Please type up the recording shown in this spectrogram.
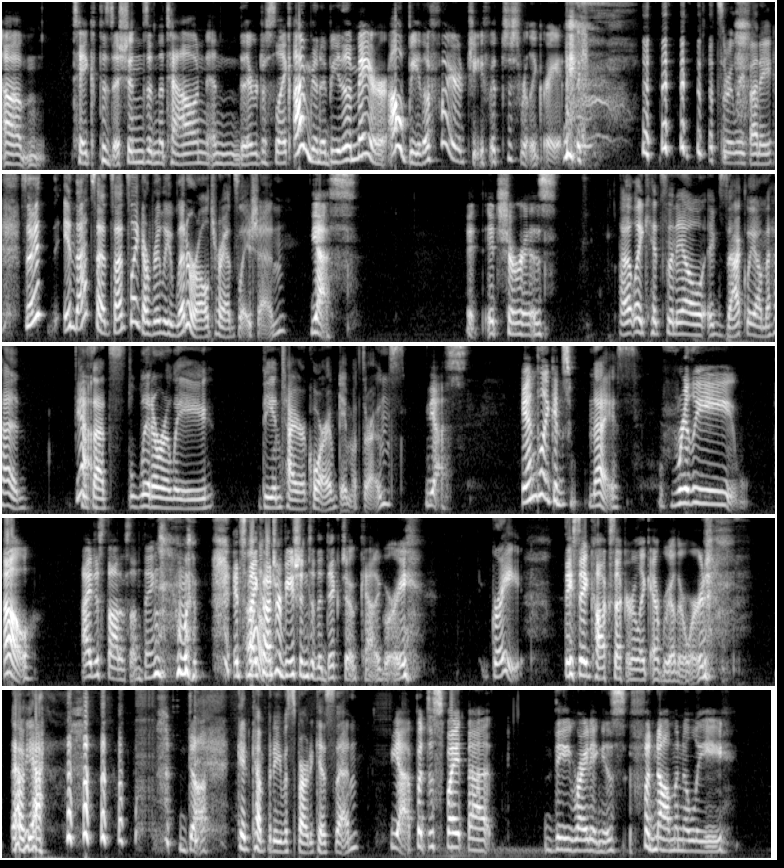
um take positions in the town and they're just like i'm gonna be the mayor. I'll be the fire chief. It's just really great That's really funny. So, it, in that sense, that's like a really literal translation. yes it it sure is That like hits the nail exactly on the head. yeah Because that's literally the entire core of Game of Thrones. yes and like it's Nice. really oh i just thought of something it's my Oh. contribution to the dick joke category Great. They say cocksucker like every other word Oh, yeah. duh Good company with Spartacus then. yeah but despite that the writing is phenomenally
